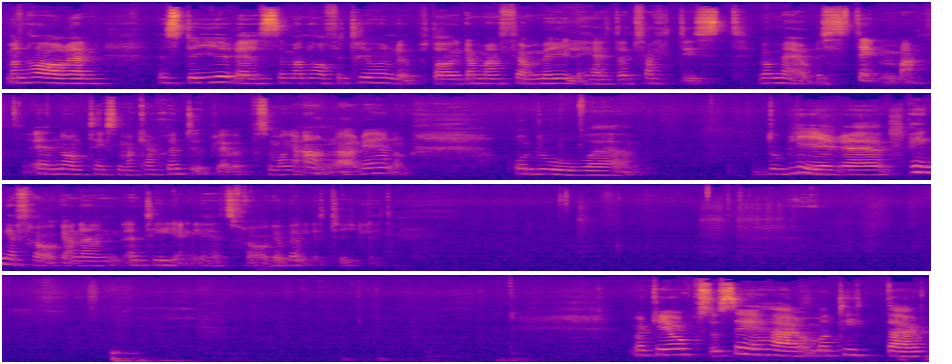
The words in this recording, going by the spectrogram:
Man har en, en styrelse, man har förtroendeuppdrag där man får möjlighet att faktiskt vara med och bestämma. Eh, någonting som man kanske inte upplever på så många andra arenor. Och då, eh, då blir eh, pengafrågan en, en tillgänglighetsfråga väldigt tydligt. Man kan ju också se här om man tittar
